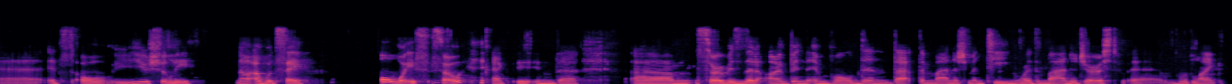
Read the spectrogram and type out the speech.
uh, it's all usually no, I would say always so in the um, service that I've been involved in that the management team or the managers uh, would like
